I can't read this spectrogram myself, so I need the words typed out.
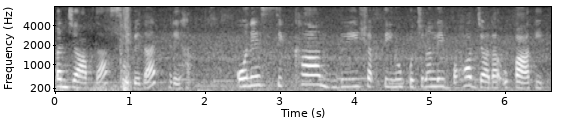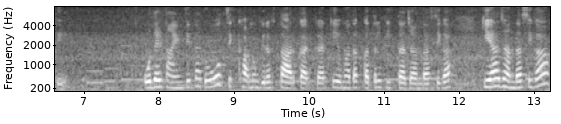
ਪੰਜਾਬ ਦਾ ਸੂਬੇਦਾਰ ਰਿਹਾ। ਉਹਨੇ ਸਿੱਖਾਂ ਦੀ ਸ਼ਕਤੀ ਨੂੰ ਕੁਚਲਣ ਲਈ ਬਹੁਤ ਜ਼ਿਆਦਾ ਉਪਾਅ ਕੀਤੇ। ਉਹਦੇ ਟਾਈਮ ਤੇ ਤਾਂ ਰੋਜ਼ ਸਿੱਖਾਂ ਨੂੰ ਗ੍ਰਿਫਤਾਰ ਕਰ ਕਰਕੇ ਉਹਨਾਂ ਦਾ ਕਤਲ ਕੀਤਾ ਜਾਂਦਾ ਸੀਗਾ। ਕਿਹਾ ਜਾਂਦਾ ਸੀਗਾ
